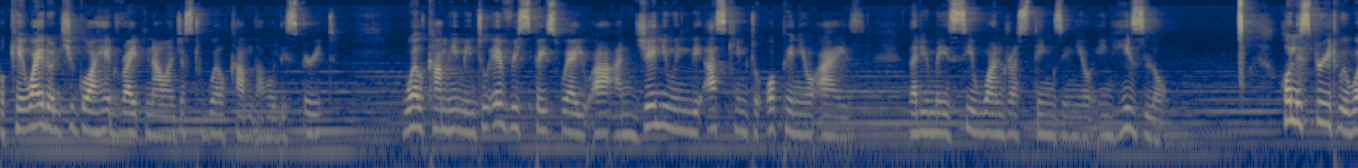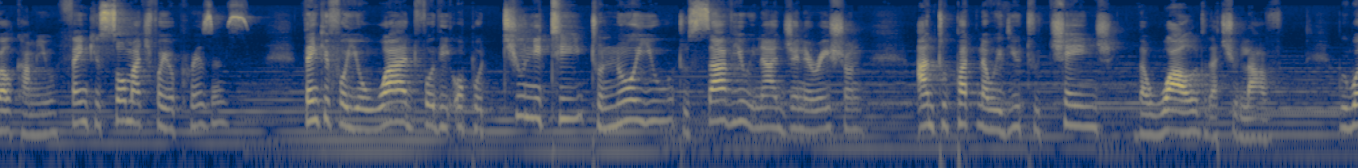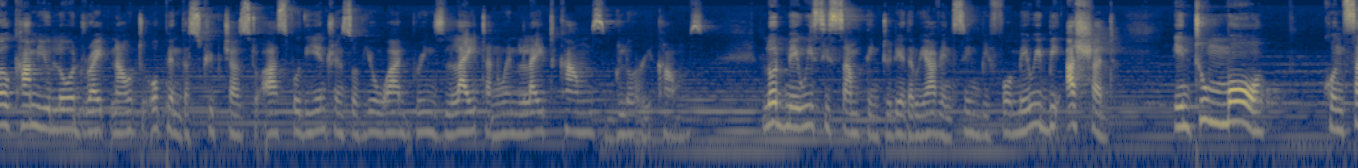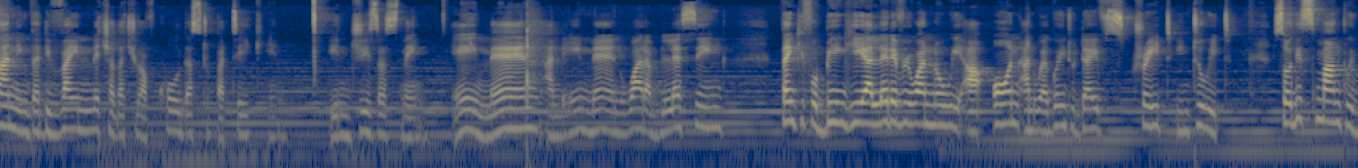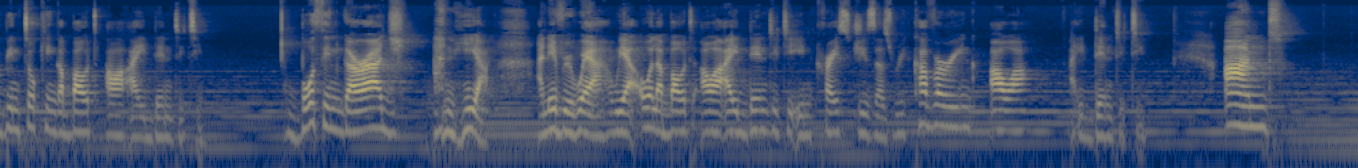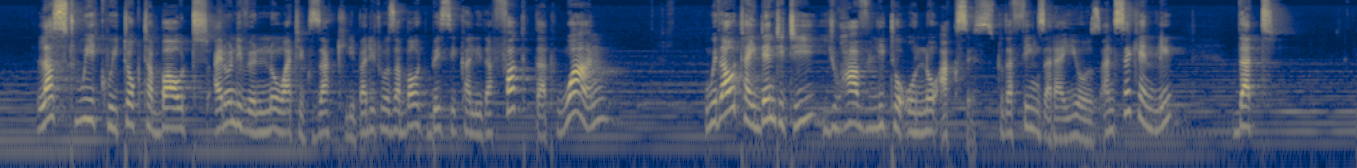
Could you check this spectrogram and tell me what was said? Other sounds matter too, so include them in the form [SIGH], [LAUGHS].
Okay, why don't you go ahead right now and just welcome the Holy Spirit? Welcome Him into every space where you are and genuinely ask Him to open your eyes that you may see wondrous things in your in His law. Holy Spirit, we welcome you. Thank you so much for your presence. Thank you for your word, for the opportunity to know you, to serve you in our generation and to partner with you to change the world that you love. We welcome you, Lord, right now to open the scriptures to us, for the entrance of your word brings light, and when light comes, glory comes. Lord, may we see something today that we haven't seen before. May we be ushered into more concerning the divine nature that you have called us to partake in. In Jesus' name, amen and amen. What a blessing Thank you for being here. Let everyone know we are on and we're going to dive straight into it. So, this month we've been talking about our identity, both in garage and here and everywhere. We are all about our identity in Christ Jesus, recovering our identity. And last week we talked about, I don't even know what exactly, but it was about basically the fact that one, Without identity, you have little or no access to the things that are yours. And secondly, that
